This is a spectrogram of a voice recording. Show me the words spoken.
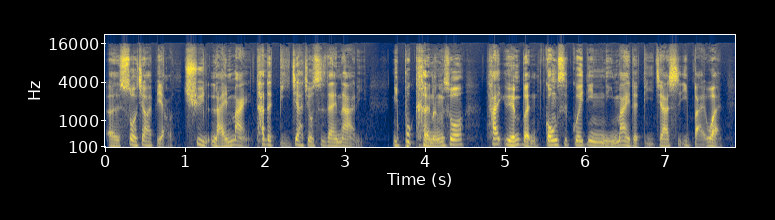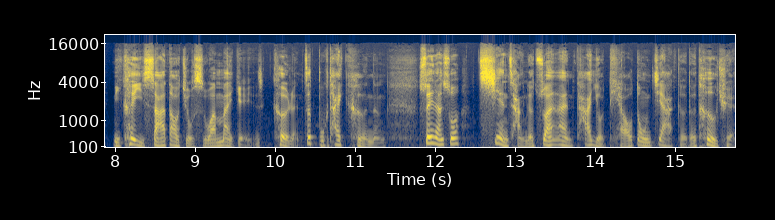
呃售价表去来卖，他的底价就是在那里。你不可能说，他原本公司规定你卖的底价是一百万，你可以杀到九十万卖给客人，这不太可能。虽然说现场的专案它有调动价格的特权，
